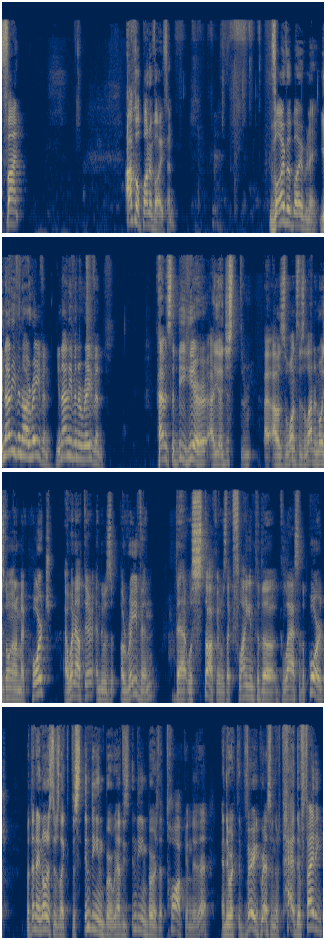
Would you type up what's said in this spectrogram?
Fine. I'll call Barbane. You're not even a raven. You're not even a raven. Happens to be here. I, I just, I, I was once, there's a lot of noise going on on my porch. I went out there and there was a raven that was stuck. It was like flying into the glass of the porch But then I noticed there's like this Indian bird. We have these Indian birds that talk and they and they were very aggressive. They're they're fighting.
